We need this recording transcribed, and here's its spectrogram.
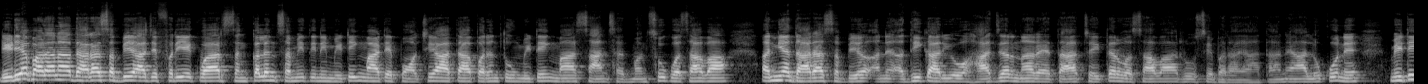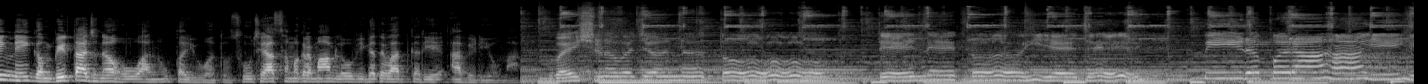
ડેડિયાપાડાના ધારાસભ્ય આજે ફરી એકવાર સંકલન સમિતિની મિટિંગ માટે પહોંચ્યા હતા, પરંતુ મિટિંગમાં સાંસદ મનસુખ વસાવા, અન્ય ધારાસભ્ય અને અધિકારીઓ હાજર ન રહેતા ચૈતર વસાવા રોષે ભરાયા હતા અને આ લોકોને મિટિંગની ગંભીરતા જ ન હોવાનું કહ્યું હતું. શું છે આ સમગ્ર મામલો? વિગતે વાત કરીએ આ વિડીયોમાં. વૈષ્ણવજન તો તેને કહીએ જે પીડ પરાઈ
